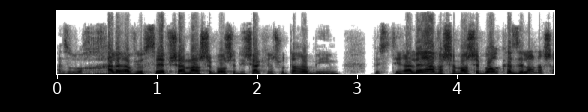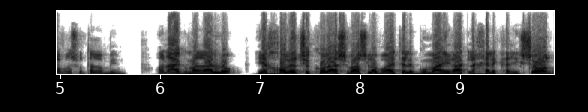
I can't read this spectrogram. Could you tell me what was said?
אז זו הוכחה לרב יוסף שאמר שבור של תשעה כרשות הרבים, וסתירה לרבא שאמר שבור כזה לא נחשב רשות הרבים. עונה הגמרא לא. יכול להיות שכל ההשוואה של הברייתא לגומה היא רק לחלק הראשון,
